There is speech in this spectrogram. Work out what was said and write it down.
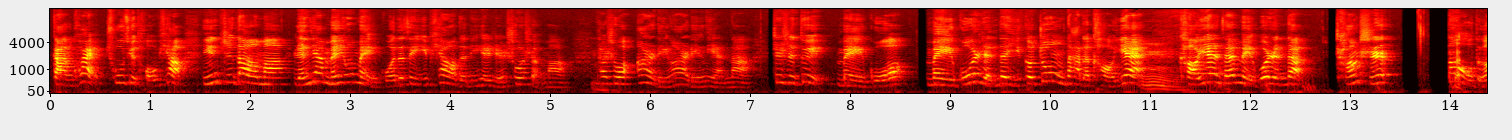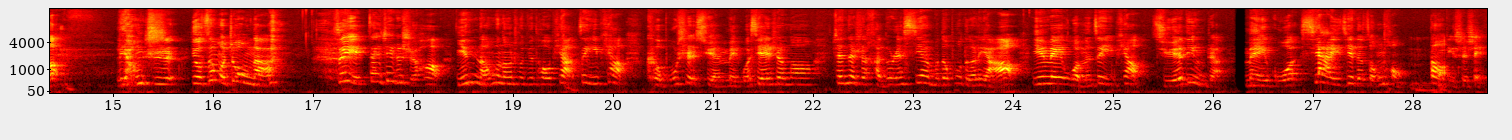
赶快出去投票。您知道吗？人家没有美国的这一票的那些人说什么？他说：“二零二零年呐，这是对美国美国人的一个重大的考验，考验咱美国人的常识、道德、良知有这么重呢。所以在这个时候，您能不能出去投票？这一票可不是选美国先生哦，真的是很多人羡慕的不得了，因为我们这一票决定着。”美国下一届的总统到底是谁？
